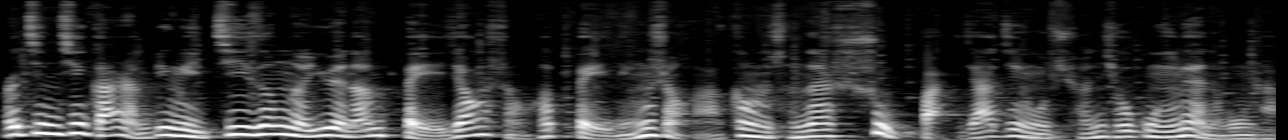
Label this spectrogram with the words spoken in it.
而近期感染病例激增的越南北江省和北宁省啊，更是存在数百家进入全球供应链的工厂。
